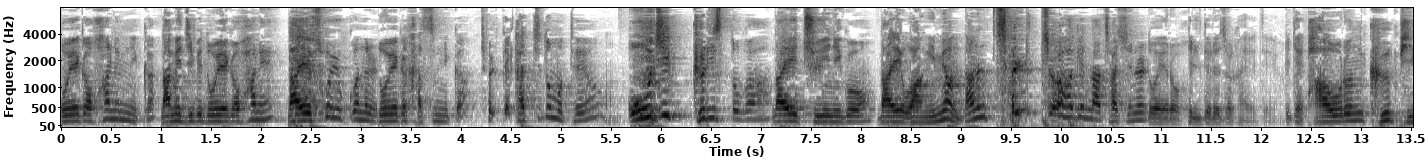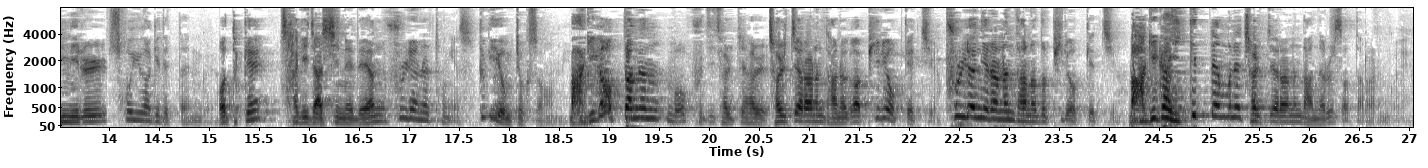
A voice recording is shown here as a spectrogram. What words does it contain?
노예가 화냅니까? 남의 집에 노예가 화내? 나의 소유 권을 노예가 갖습니까? 절대 갖지도 못해요. 오직 그리스도가 나의 주인이고 나의 왕이면 나는 철저하게 나 자신을 노예로 길들여져 가야 돼요. 이렇게 바울은 그 비밀을 소유하게 됐다는 거예요. 어떻게? 자기 자신에 대한 훈련을 통해서. 그게 영적 싸움. 마귀가 없다면 뭐 굳이 절제할 절제라는 단어가 필요 없겠지요. 훈련이라는 단어도 필요 없겠지요. 마귀가 있기 때문에 절제라는 단어를 썼다라는 거예요.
